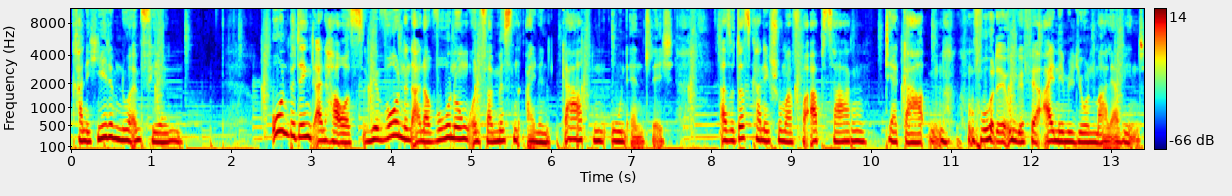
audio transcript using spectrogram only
Kann ich jedem nur empfehlen. Unbedingt ein Haus. Wir wohnen in einer Wohnung und vermissen einen Garten unendlich. Also das kann ich schon mal vorab sagen. Der Garten wurde ungefähr eine Million Mal erwähnt.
